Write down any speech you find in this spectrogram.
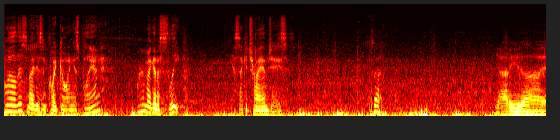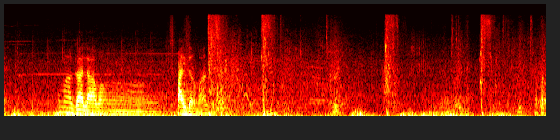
well, this night isn't quite going as planned. Where am I gonna sleep? Guess I could try MJ's. Sa? Yari na eh. Yung mga galawang Spider-Man. Dapat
